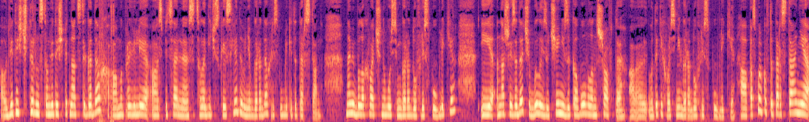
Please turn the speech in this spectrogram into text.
В 2014-2015 годах а, мы провели а, специальное социологическое исследование в городах Республики Татарстан. Нами было охвачено 8 городов республики, и нашей задачей было изучение языкового ландшафта а, вот этих 8 городов республики. Поскольку в Татарстане,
